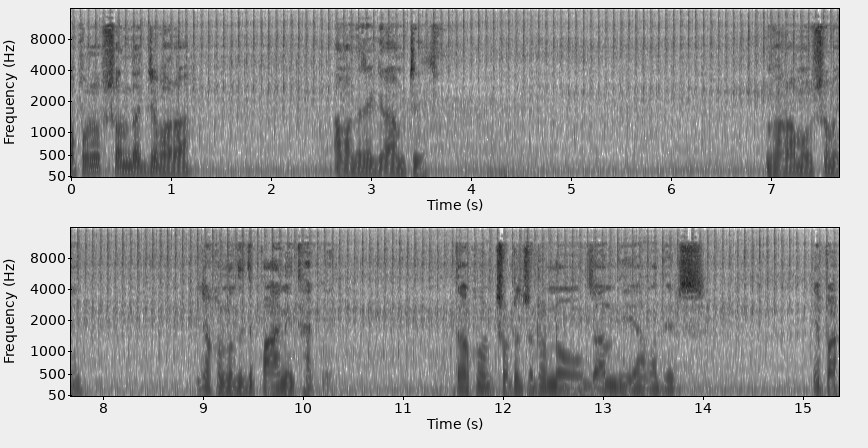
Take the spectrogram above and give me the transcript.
অপরূপ সৌন্দর্য ভরা আমাদের এই গ্রামটি। ভরা মৌসুমে যখন নদীতে পানি থাকে, তখন ছোট ছোট নৌযান দিয়ে আমাদের এপার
